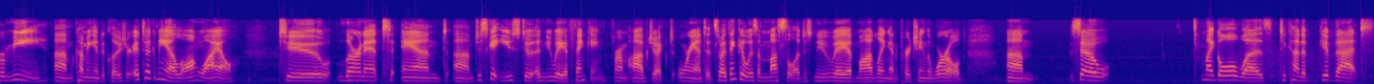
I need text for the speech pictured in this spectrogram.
for me um, coming into Clojure. It took me a long while to learn it and um, just get used to a new way of thinking from object oriented. So I think it was a muscle, a just new way of modeling and approaching the world. Um, so my goal was to kind of give that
